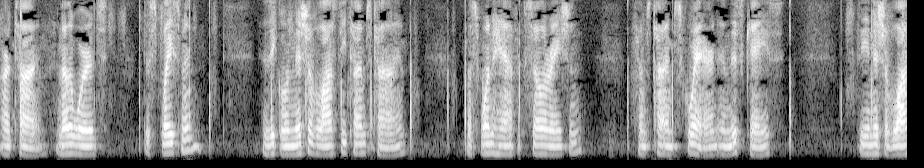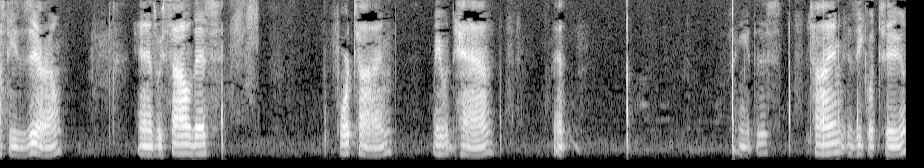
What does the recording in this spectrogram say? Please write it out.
our time. In other words, displacement is equal to initial velocity times time plus 1 half acceleration times time squared. In this case, the initial velocity is 0. And as we solve this for time, we would have that, if I can get this, time is equal to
